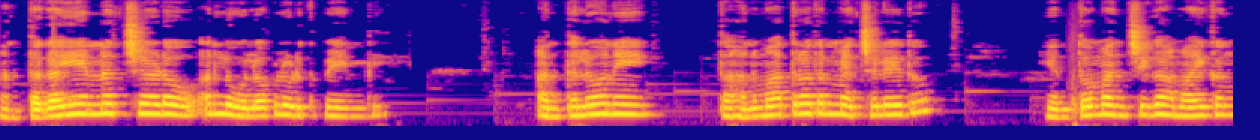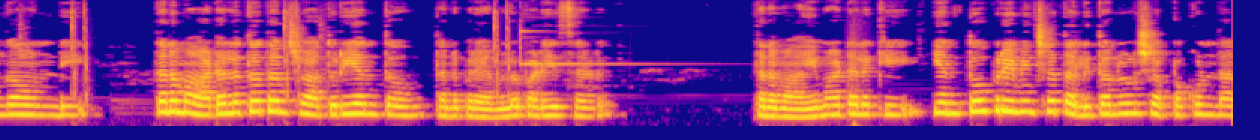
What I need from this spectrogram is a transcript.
అంతగా ఏం నచ్చాడో అని లోపల ఉడికిపోయింది. అంతలోనే తాను మాత్రం అతను మెచ్చలేదు. ఎంతో మంచిగా అమాయకంగా ఉండి తన మాటలతో తన చాతుర్యంతో తన ప్రేమలో పడేశాడు. తన మాయ మాటలకి ఎంతో ప్రేమించే తల్లిదండ్రులు చెప్పకుండా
